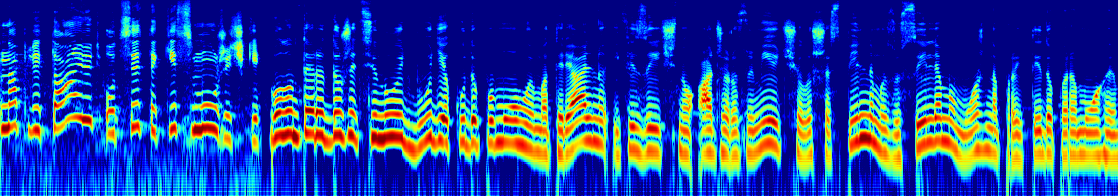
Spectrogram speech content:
наплітають оце такі смужечки. Волонтери дуже цінують будь-яку допомогу і матеріальну, і фізичну, адже розуміють, що лише спільними зусиллями можна прийти до перемоги.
